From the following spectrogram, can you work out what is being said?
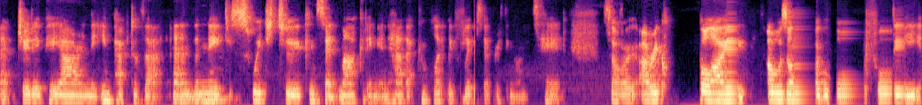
at GDPR and the impact of that, and the need mm. to switch to consent marketing and how that completely flips everything on its head. So I recall I I was on the global board for the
